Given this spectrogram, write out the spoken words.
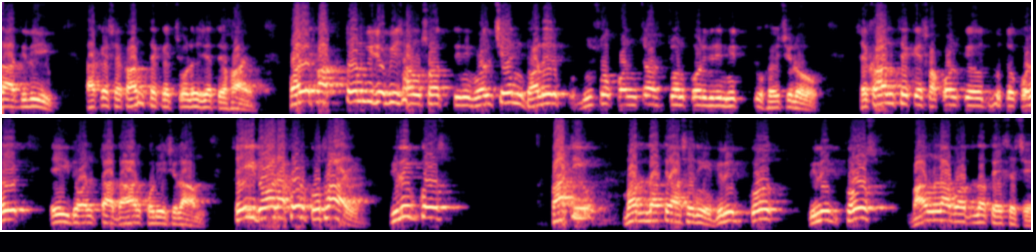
না দিলীপ। তাকে সেখান থেকে চলে যেতে হয়। পরে প্রাক্তন বিজেপি সাংসদ তিনি বলছেন, দলের দুশো পঞ্চাশ জন কর্মীর মৃত্যু হয়েছিল। সেখান থেকে সকলকে উদ্ভূত করে এই দলটা দাঁড় করিয়েছিলাম। সেই দল এখন কোথায়? দিলীপ ঘোষ পার্টি বদলাতে আসেনি। দিলীপ ঘোষ দিলীপ ঘোষ বাংলা বদলাতে এসেছে।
